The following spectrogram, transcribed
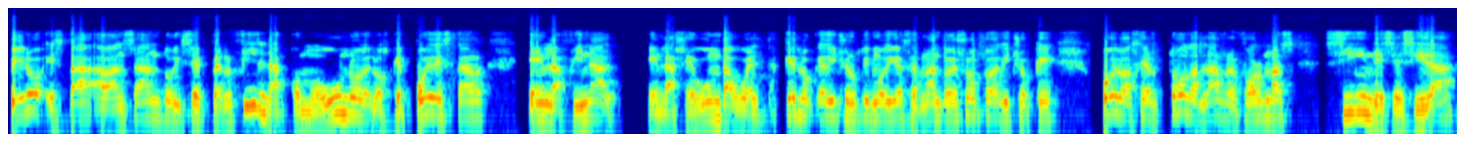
pero está avanzando y se perfila como uno de los que puede estar en la final en la segunda vuelta. ¿Qué es lo que ha dicho en el último día Fernando de Soto? Ha dicho que puedo hacer todas las reformas sin necesidad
